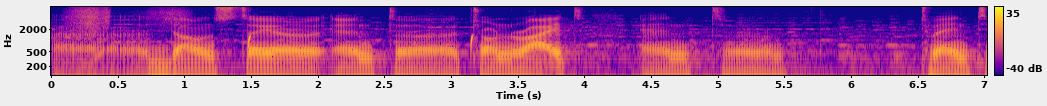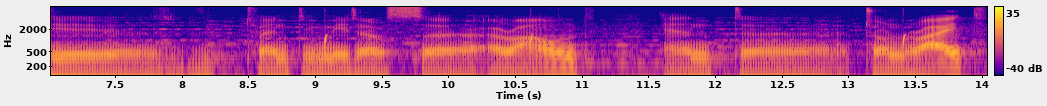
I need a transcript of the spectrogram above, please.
uh, downstairs and uh, turn right and uh, 20, 20 meters uh, around and uh, turn right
